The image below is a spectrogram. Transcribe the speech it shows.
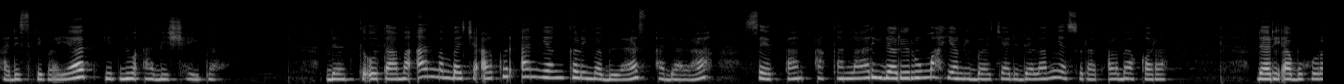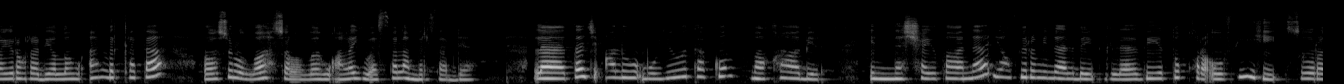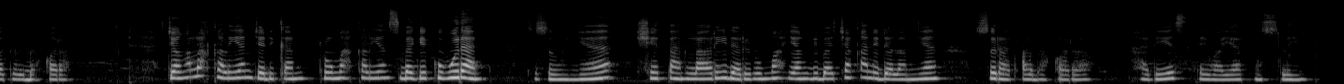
Hadis riwayat Ibnu Abi Syaibah. Dan keutamaan membaca Al-Quran yang ke-15 adalah setan akan lari dari rumah yang dibaca di dalamnya surat Al-Baqarah. Dari Abu Hurairah radhiyallahu an berkata, Rasulullah shallallahu alaihi wasallam bersabda, "La taj'alu buyutakum maqabir. Inna syaitana yang minal baiti alladhi tuqra'u fihi suratul Baqarah." Janganlah kalian jadikan rumah kalian sebagai kuburan. Sesungguhnya setan lari dari rumah yang dibacakan di dalamnya surat Al-Baqarah. Hadis riwayat Muslim.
